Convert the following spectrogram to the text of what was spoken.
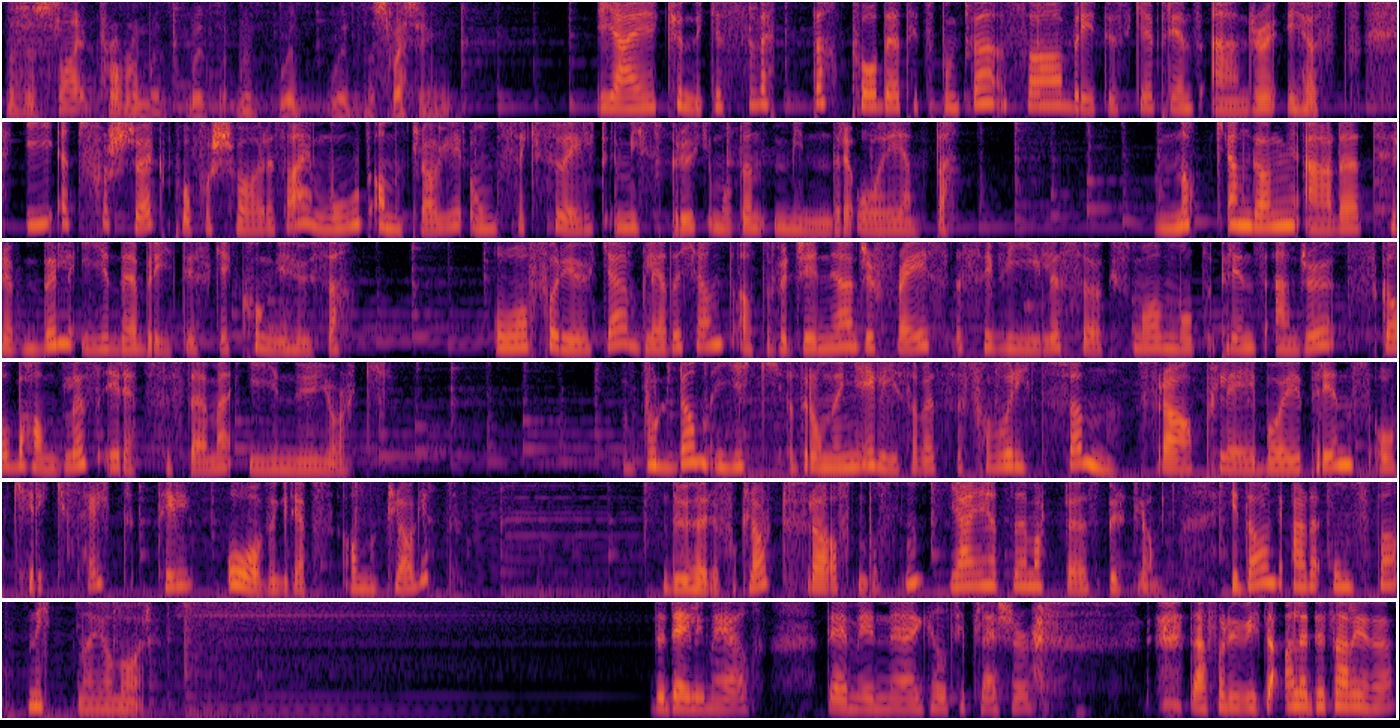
There's a slight problem with, with, with, with, the sweating. Jeg kunne ikke svette på det tidspunktet, sa britiske prins Andrew i høst, i et forsøk på å forsvare seg mot anklager om seksuelt misbruk mot en mindreårig jente. Nok en gang er det trøbbel i det britiske kongehuset. Og forrige uke ble det kjent at Virginia Jeffreys sivile søksmål mot prins Andrew skal behandles i rettssystemet i New York. Hvordan gikk dronning Elisabeths favorittsønn fra playboy-prins og krigshelt til overgrepsanklaget? Du hører Forklart fra Aftenposten. Jeg heter Marte Spurkland. I dag er det onsdag 19. januar. The Daily Mail. Det er min uh, guilty pleasure. Der får du vite alle detaljene.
